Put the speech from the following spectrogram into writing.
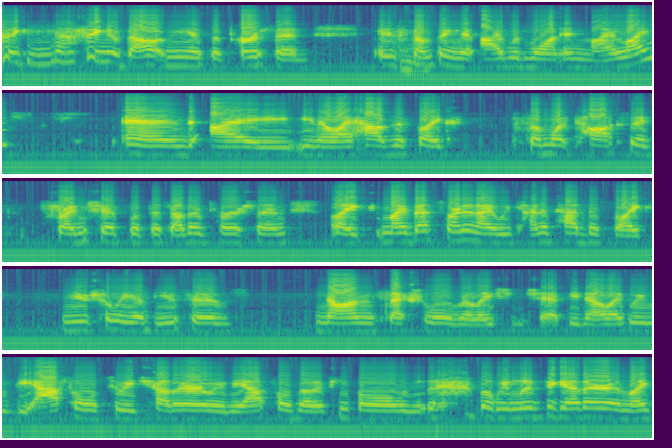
like nothing about me as a person is mm. something that I would want in my life. And I, you know, I have this like somewhat toxic friendship with this other person. Like my best friend and I, we kind of had this like mutually abusive non-sexual relationship. You know, like we would be assholes to each other, we'd be assholes to other people, but we lived together, and like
